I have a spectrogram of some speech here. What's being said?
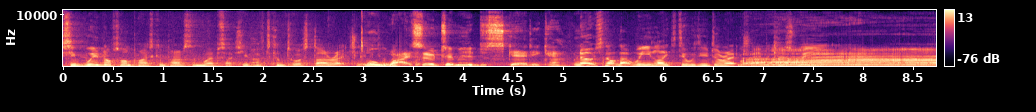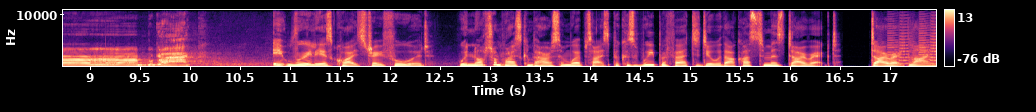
You see, we're not on price comparison websites. You have to come to us directly. Oh, why so timid, scaredy cat? No, it's not that. We like to deal with you directly because we. Ah, it really is quite straightforward. We're not on price comparison websites because we prefer to deal with our customers direct. Direct Line.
